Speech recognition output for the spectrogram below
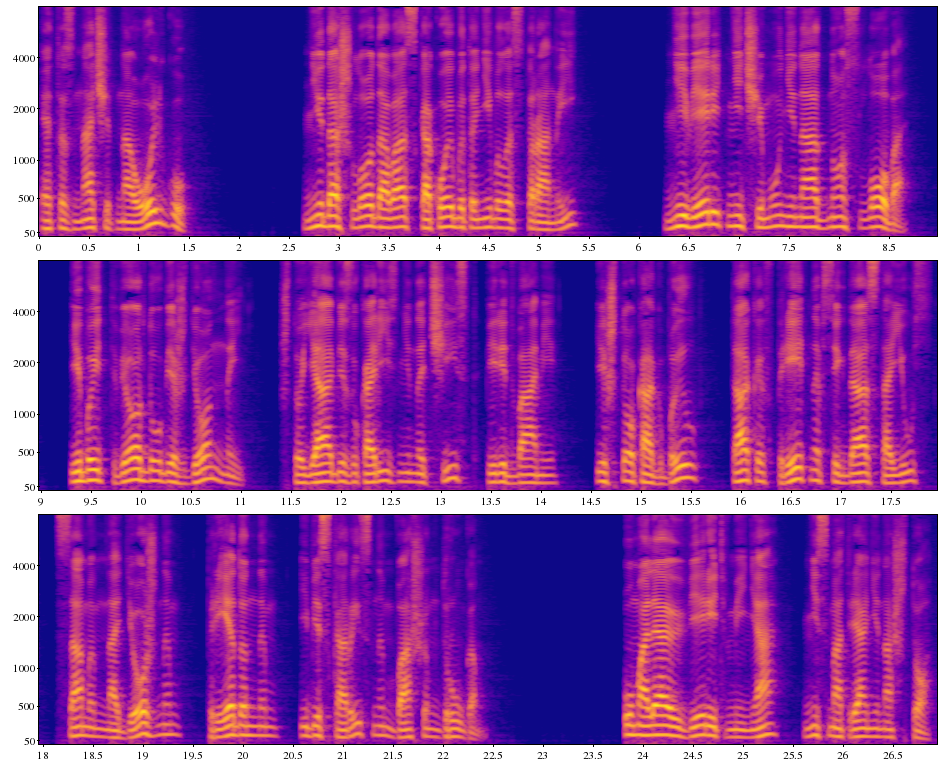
это значит на Ольгу, не дошло до вас какой бы то ни было стороны, не верить ничему ни на одно слово и быть твердо убежденной, что я безукоризненно чист перед вами, и что как был, так и впредь навсегда остаюсь самым надежным, преданным и бескорыстным вашим другом. Умоляю верить в меня, несмотря ни на что.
